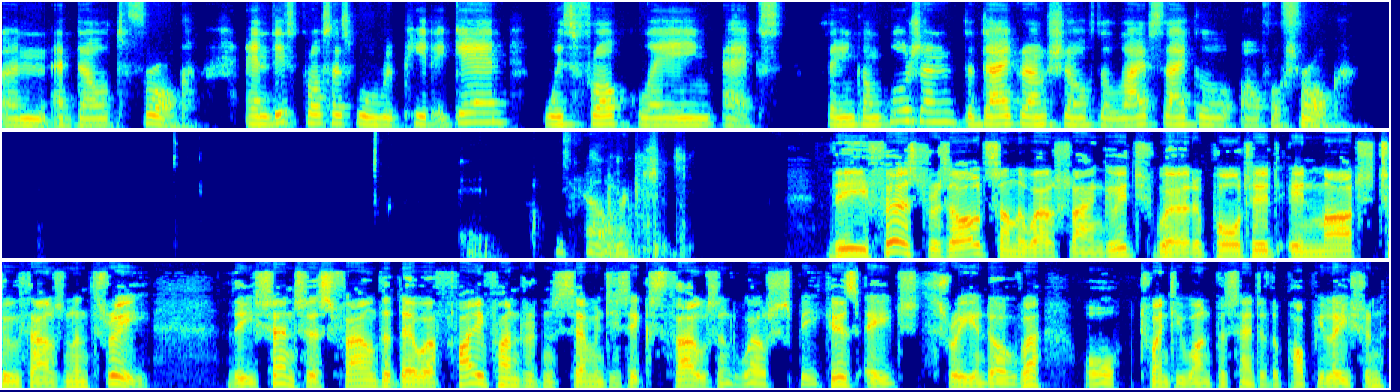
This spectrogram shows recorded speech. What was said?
an adult frog. And this process will repeat again with frog laying eggs. So in conclusion, the diagram shows the life cycle of a frog. The first results on the Welsh language were reported in March 2003, the census found that there were 576,000 Welsh speakers aged 3 and over, or 21% of the population,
